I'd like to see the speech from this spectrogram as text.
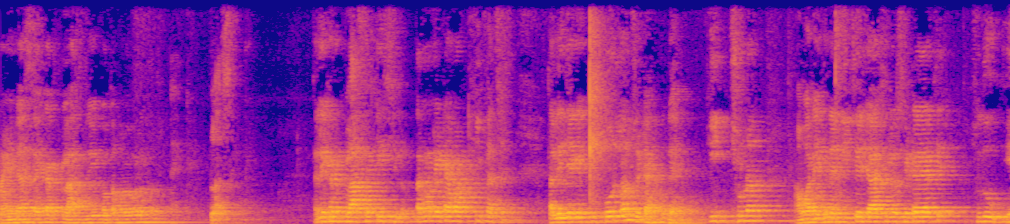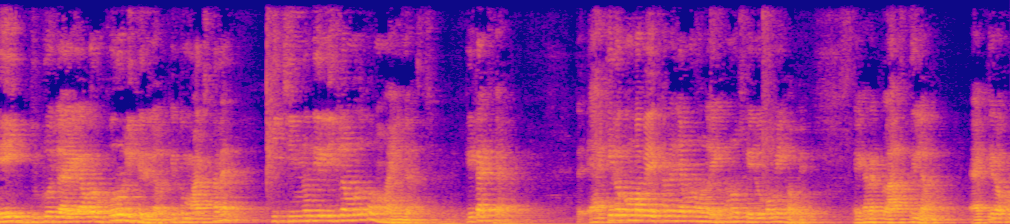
মাইনাস এক আর প্লাস দুই কত হবে বলো তো? প্লাস তাহলে এখানে প্লাস একই ছিল, তার মানে এটা আমার ঠিক আছে। তাহলে এই জায়গায় কি করলাম সেটা একটু দেখো। কিচ্ছু না। আমার এখানে নিচে যা ছিল সেটাই আছে। শুধু এই দুটো জায়গায় আবার উপরও লিখে দিলাম, কিন্তু মাঝখানে কি চিহ্ন দিয়ে লিখলাম বলতো? মাইনাস এটা খেয়াল একই রকম ভাবে এখানে যেমন হলো, এখানেও সেই রকমই হবে। এখানে প্লাস দিলাম, একই রকম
